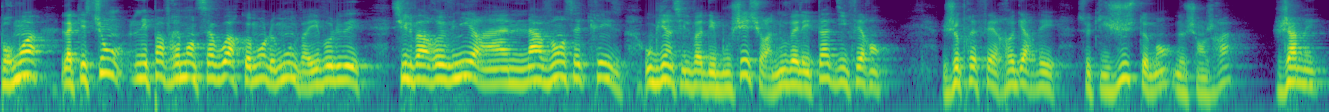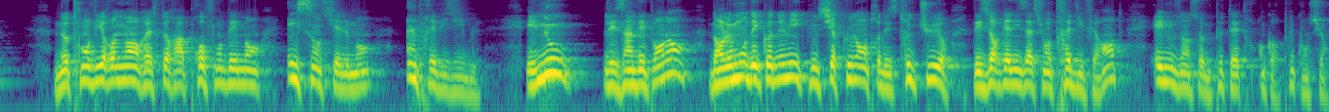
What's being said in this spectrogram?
Pour moi, la question n'est pas vraiment de savoir comment le monde va évoluer, s'il va revenir à un avant cette crise, ou bien s'il va déboucher sur un nouvel état différent. Je préfère regarder ce qui justement ne changera jamais. Notre environnement restera profondément, essentiellement imprévisible. Et nous, les indépendants, dans le monde économique, nous circulons entre des structures, des organisations très différentes et nous en sommes peut-être encore plus conscients.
